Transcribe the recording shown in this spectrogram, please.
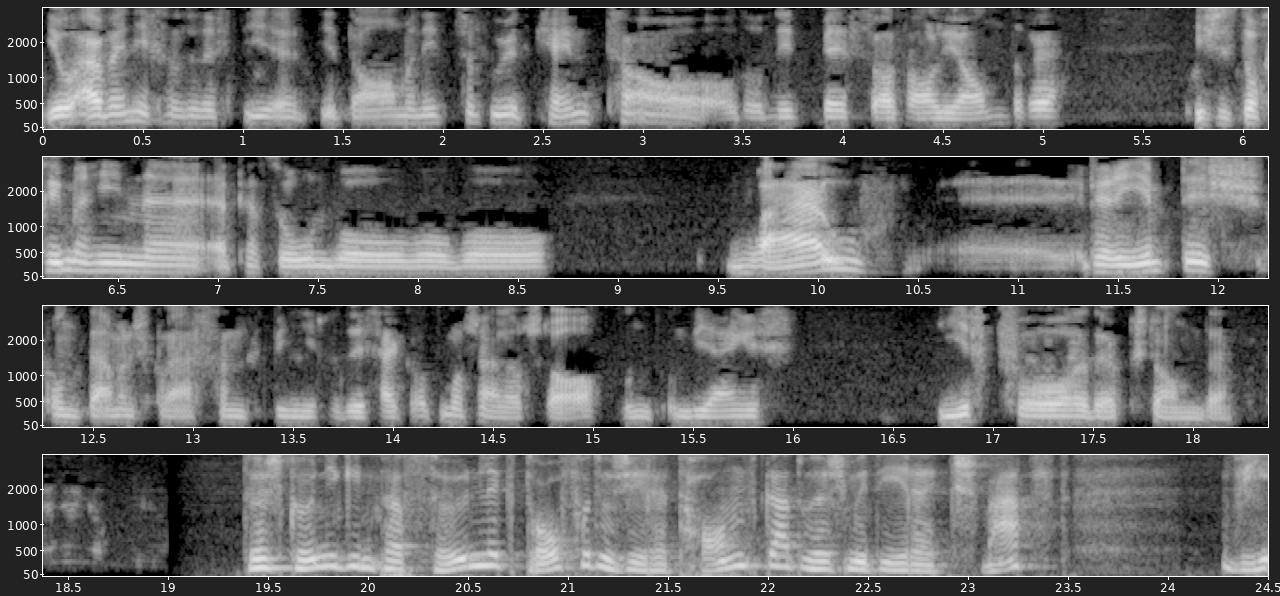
ja, auch wenn ich natürlich die, die Dame nicht so gut kennt habe oder nicht besser als alle anderen, ist es doch immerhin äh, eine Person, wo, wo, wo wow, äh, berühmt ist. Und dementsprechend bin ich natürlich auch gerade mal schnell erstarrt und, und wie eigentlich tief gefroren dort gestanden. Du hast die Königin persönlich getroffen, du hast ihr die Hand gegeben, du hast mit ihr geschwätzt. Wie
